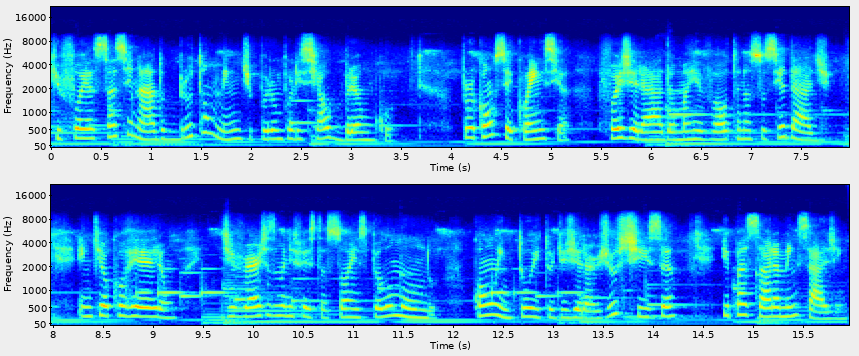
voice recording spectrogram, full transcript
que foi assassinado brutalmente por um policial branco. Por consequência, foi gerada uma revolta na sociedade, em que ocorreram diversas manifestações pelo mundo com o intuito de gerar justiça e passar a mensagem:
